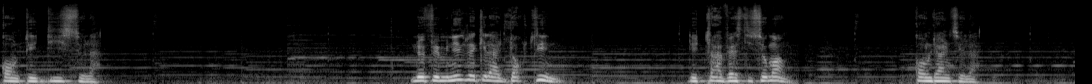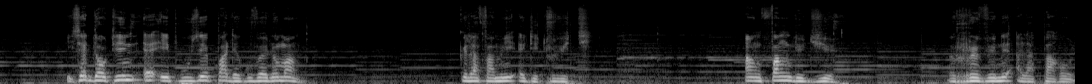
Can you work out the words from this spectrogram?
contredisent cela. Le féminisme qui est la doctrine du travestissement condamne cela. Et cette doctrine est épousée par des gouvernements que la famille est détruite. Enfants de Dieu, revenez à la parole.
